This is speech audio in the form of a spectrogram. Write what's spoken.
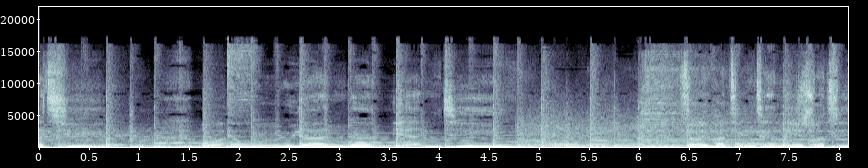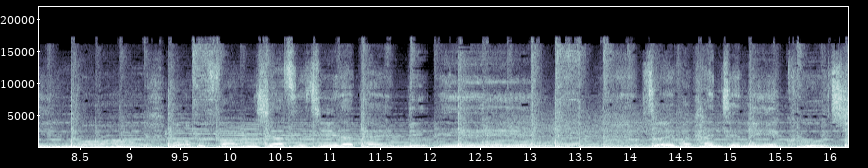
看得清我那无怨的眼睛？最怕听见你说寂寞，我会放下自己来陪你。最怕看见你哭泣，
